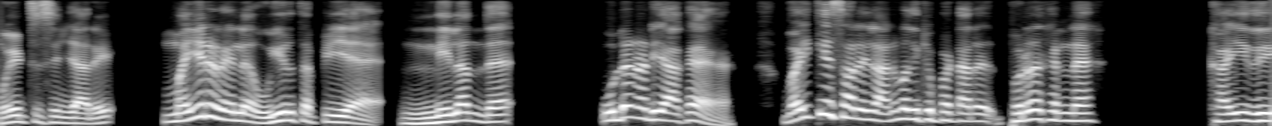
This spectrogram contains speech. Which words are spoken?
முயற்சி செஞ்சாரு. மயிரிழையில உயிர் தப்பிய நிலந்த உடனடியாக வைத்தியசாலையில் அனுமதிக்கப்பட்டாரு. பிறகு என்ன கைது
